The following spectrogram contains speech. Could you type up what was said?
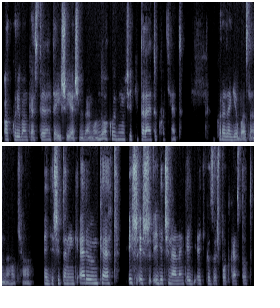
akkoriban kezdtél el te is ilyesmiben gondolkodni, úgyhogy kitaláltuk, hogy hát akkor a legjobb az lenne, hogyha egyesítenénk erőnket, és, és így csinálnánk egy, egy közös podcastot.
